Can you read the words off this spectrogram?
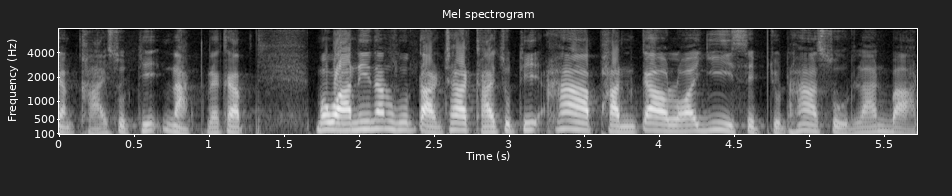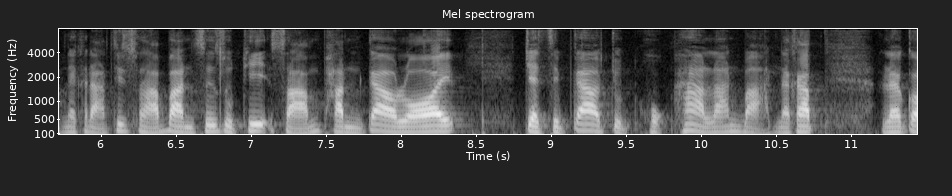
ยังขายสุทธิหนักนะครับเมื่อวานนี้นักลงทุนต่างชาติขายสุทธิ 5,920.50 ล้านบาท ในขณะที่สถาบันซื้อสุทธิ 3,900 79.65 ล้านบาทนะครับแล้วก็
